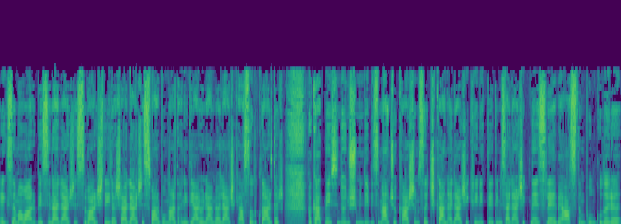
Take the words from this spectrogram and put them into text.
egzema var, besin alerjisi var, işte ilaç alerjisi var. Bunlar da hani diğer önemli alerjik hastalıklardır. Fakat mevsim dönüşümünde bizim en çok karşımıza çıkan alerjik rinit dediğimiz alerjik nezle ve astım bulguları.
